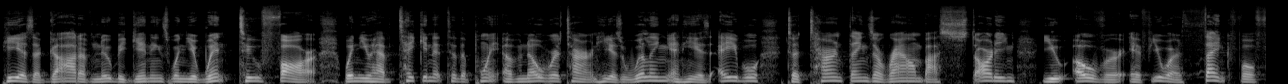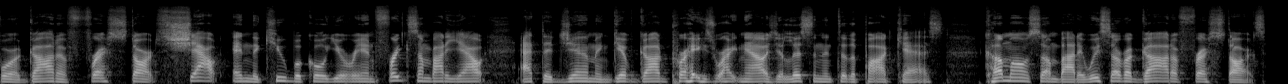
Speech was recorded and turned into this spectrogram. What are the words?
He is a God of new beginnings. When you went too far, when you have taken it to the point of no return, He is willing and He is able to turn things around by starting you over. If you are thankful for a God of fresh starts. Shout in the cubicle you're in. Freak somebody out at the gym and give God praise right now as you're listening to the podcast. Come on, somebody. We serve a God of fresh starts.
